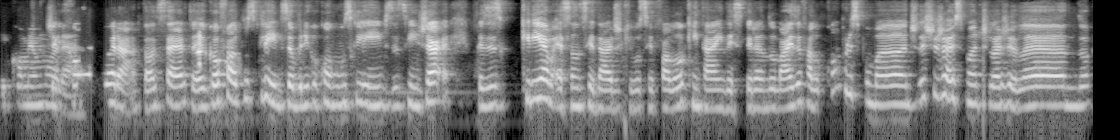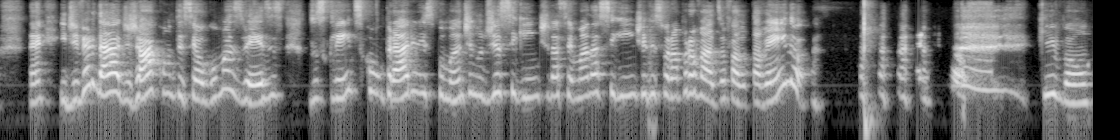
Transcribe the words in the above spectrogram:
e comemorar. comemorar, tá certo. É o que eu falo para os clientes, eu brinco com alguns clientes, assim, já, às vezes cria essa ansiedade que você falou, quem está ainda esperando mais, eu falo, compra espumante, deixa já o espumante lá gelando, né? E de verdade, já aconteceu algumas vezes dos clientes comprarem o espumante no dia seguinte, na semana seguinte, eles foram aprovados. Eu falo, tá vendo? que bom.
